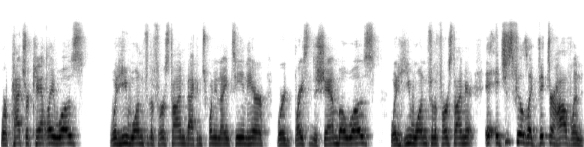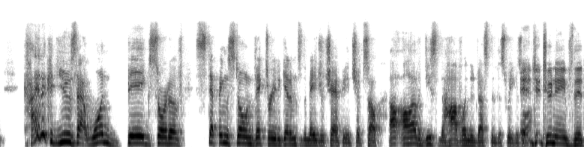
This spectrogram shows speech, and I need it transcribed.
where Patrick Cantlay was when he won for the first time back in 2019 here, where Bryson DeChambeau was when he won for the first time here. It, it just feels like Viktor Hovland kind of could use that one big sort of stepping stone victory to get him to the major championship. So I'll, I'll have a decent Hovland investment this week as well. Two names that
